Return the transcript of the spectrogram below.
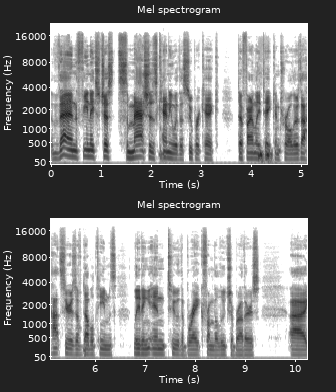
Then Phoenix just smashes Kenny with a super kick to finally take control. There's a hot series of double teams leading into the break from the Lucha Brothers. Uh,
